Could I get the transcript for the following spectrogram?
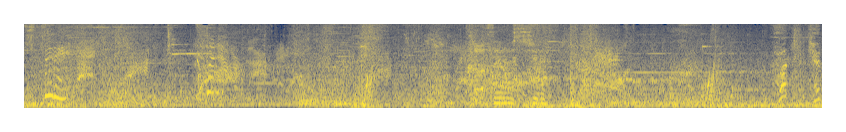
失礼風を知れはっ血人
